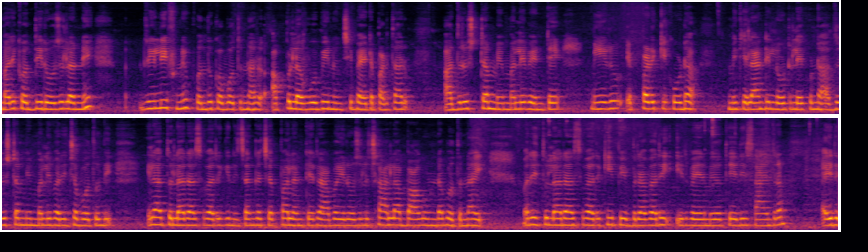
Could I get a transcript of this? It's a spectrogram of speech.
మరికొద్ది రోజులన్నీ రిలీఫ్ని పొందుకోబోతున్నారు. అప్పుల ఊబి నుంచి బయటపడతారు. అదృష్టం మిమ్మల్ని వెంటే. మీరు ఎప్పటికీ కూడా మీకు ఎలాంటి లోటు లేకుండా అదృష్టం మిమ్మల్ని వరించబోతుంది. ఇలా తులారాశి వారికి నిజంగా చెప్పాలంటే రాబోయే రోజులు చాలా బాగుండబోతున్నాయి. మరి తులారాశి వారికి ఫిబ్రవరి ఇరవై ఎనిమిదో తేదీ సాయంత్రం ఐదు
